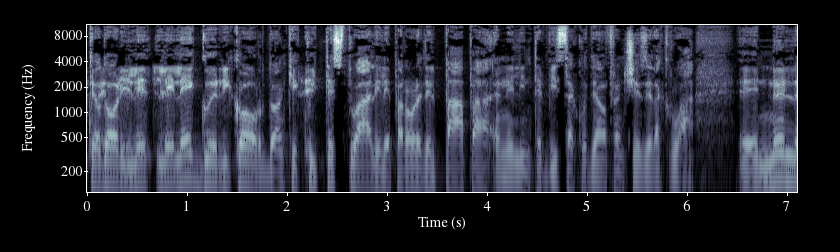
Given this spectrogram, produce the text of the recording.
Teodori le, le, leggo e ricordo anche sì. qui testuali le parole del Papa nell'intervista al quotidiano francese La Croix. Eh, nel,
